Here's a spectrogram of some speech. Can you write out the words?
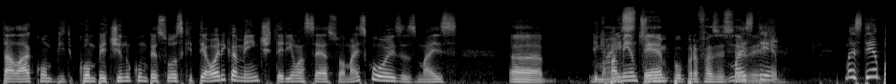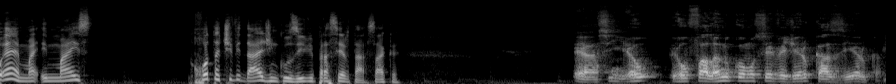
tá lá compi- competindo com pessoas que teoricamente teriam acesso a mais coisas, mais Mais equipamentos, tempo para fazer mais cerveja. tempo. mais tempo, é, mais, mais rotatividade inclusive pra acertar, saca? É, assim, eu, eu falando como cervejeiro caseiro, cara,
